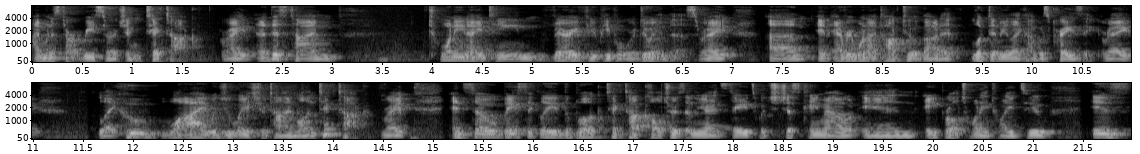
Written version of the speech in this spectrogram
I'm going to start researching TikTok, right? And at this time, 2019, very few people were doing this, right? Um, and everyone I talked to about it looked at me like I was crazy, right? Like, who, why would you waste your time on TikTok, right? And so basically, the book TikTok Cultures in the United States, which just came out in April 2022, is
